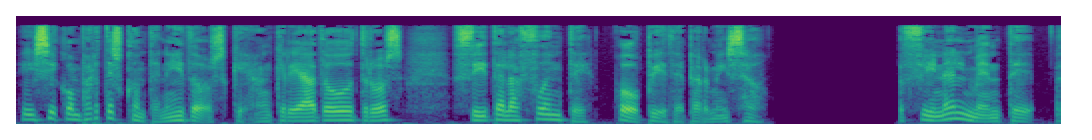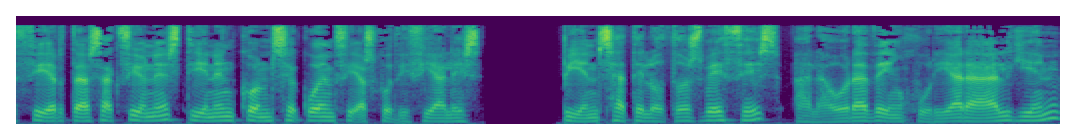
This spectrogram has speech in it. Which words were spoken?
y si compartes contenidos que han creado otros, cita la fuente o pide permiso. Finalmente, ciertas acciones tienen consecuencias judiciales. Piénsatelo dos veces a la hora de injuriar a alguien,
